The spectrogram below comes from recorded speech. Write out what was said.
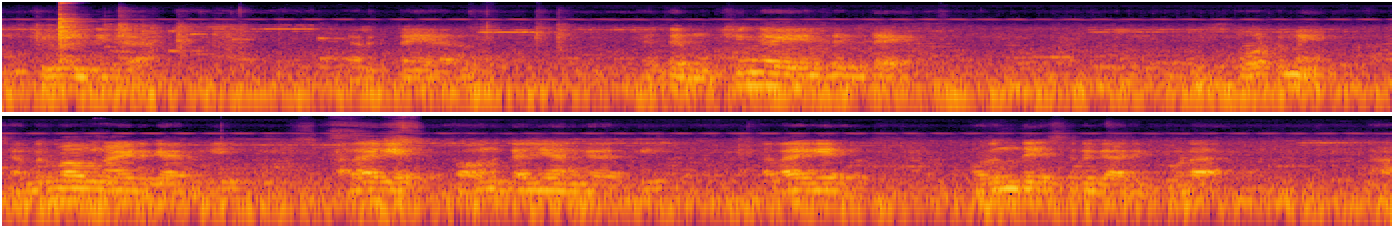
ముఖ్యమంత్రిగా కలెక్ట్ అయ్యారు. అయితే ముఖ్యంగా ఏంటంటే కూటమి చంద్రబాబు నాయుడు గారికి అలాగే పవన్ కళ్యాణ్ గారికి అలాగే పురంధేశ్వరి గారికి కూడా నా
